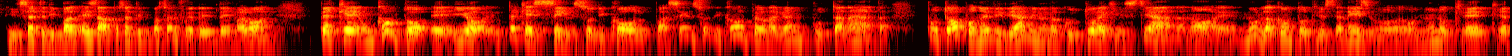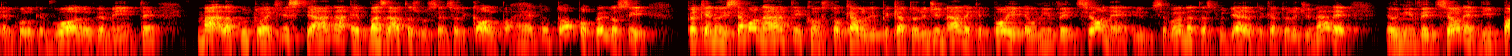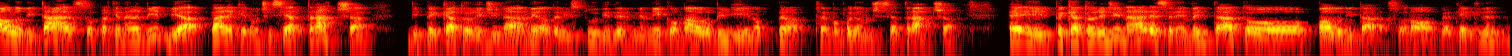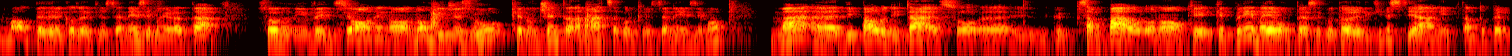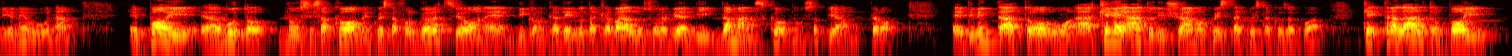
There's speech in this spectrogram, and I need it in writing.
Il sette di, ba- esatto, sette di bastone fuori dai, dai maroni. Perché un conto, eh, io, perché senso di colpa? Senso di colpa è una gran puttanata. Purtroppo noi viviamo in una cultura cristiana, no? nulla contro il cristianesimo, ognuno cre- crede in quello che vuole ovviamente, ma la cultura cristiana è basata sul senso di colpa e purtroppo quello sì, perché noi siamo nati con sto cavolo di peccato originale che poi è un'invenzione, se voi andate a studiare il peccato originale è un'invenzione di Paolo di Tarso, perché nella Bibbia pare che non ci sia traccia di peccato originale, almeno dagli studi del mio amico Mauro Biglino, però sembra proprio che non ci sia traccia. E il peccato originale se l'ha inventato Paolo di Tarso, no? Perché il, molte delle cose del cristianesimo in realtà sono un'invenzione, no? Non di Gesù, che non c'entra una mazza col cristianesimo, ma eh, di Paolo di Tarso, eh, San Paolo, no? che, che prima era un persecutore di cristiani, tanto per dirne una, e poi ha avuto, non si sa come, questa folgorazione, dicono cadendo da cavallo sulla via di Damasco, non sappiamo, però è diventato, ha creato diciamo questa, questa cosa qua, che tra l'altro poi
